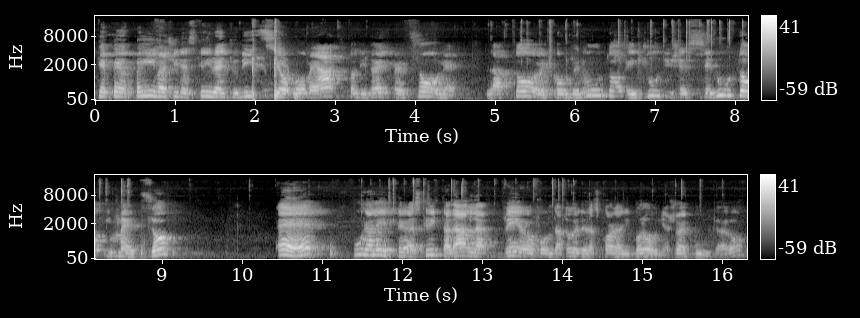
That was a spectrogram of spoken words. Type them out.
che per prima ci descrive il giudizio come atto di tre persone, l'attore il convenuto e il giudice seduto in mezzo? È una lettera scritta dal vero fondatore della scuola di Bologna, cioè Bulgaro,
